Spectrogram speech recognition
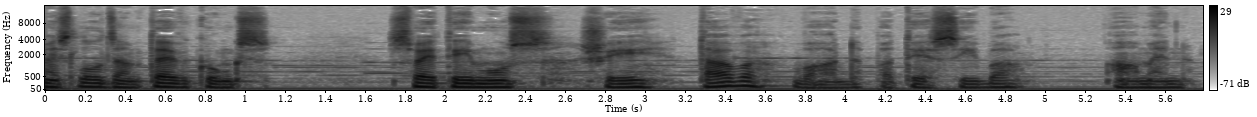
Mēs lūdzam Tevi, Kungs, sveitī mūs šī Tava vārda patiesībā. Āmen!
